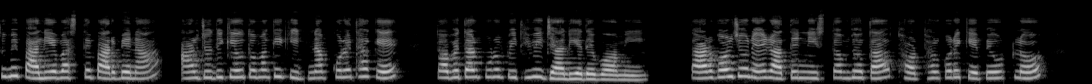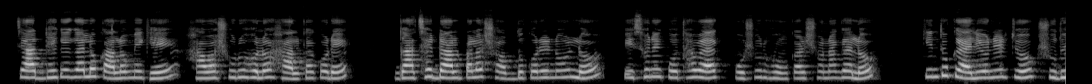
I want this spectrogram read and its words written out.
তুমি পালিয়ে বাঁচতে পারবে না। আর যদি কেউ তোমাকে কিডন্যাপ করে থাকে, তবে তার পুরো পৃথিবী জ্বালিয়ে দেব আমি। তার গর্জনে রাতের নিস্তব্ধতা থরথর করে কেঁপে উঠল। চাঁদ ঢেকে গেল কালো মেঘে, হাওয়া শুরু হলো হালকা করে। গাছের ডালপালা শব্দ করে নড়ল। পেছনে কোথাও এক পশুর হুঙ্কার শোনা গেল। কিন্তু ক্যালিয়নের চোখ শুধু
